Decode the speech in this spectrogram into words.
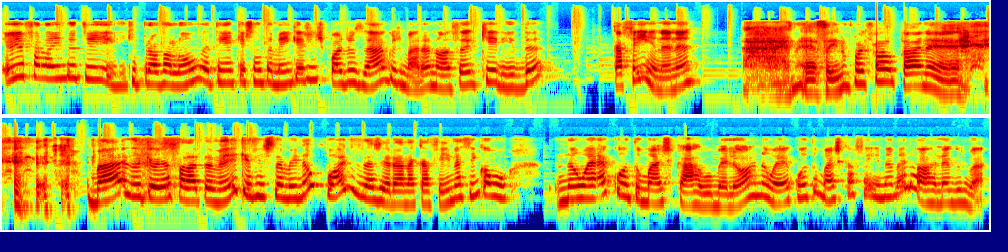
Eu ia falar ainda de que prova longa tem a questão também que a gente pode usar, Gusmar, a nossa querida cafeína, né? Ah, essa aí não pode faltar, né? Mas o que eu ia falar também é que a gente também não pode exagerar na cafeína, assim como não é quanto mais carbo melhor, não é quanto mais cafeína melhor, né, Gusmar?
